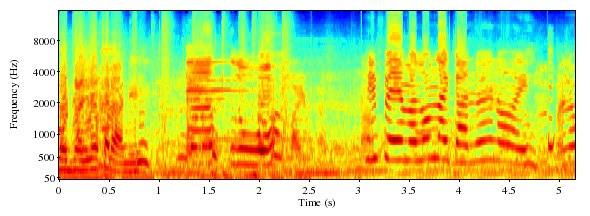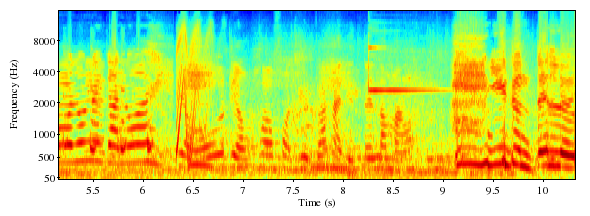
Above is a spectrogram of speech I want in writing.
คนมาเยอะขนาดนี้น่ากลัวไลฟ์นะ พี่เฟรมมาร่วมรายการด้วยหน่อย มาร่วมมาร่วมรายการด้วย เดี๋ยวเดี๋ยวพอฝนหยุดก็หายตื่นเต้นละมั้งยิ่งตื่นเต้นเลย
